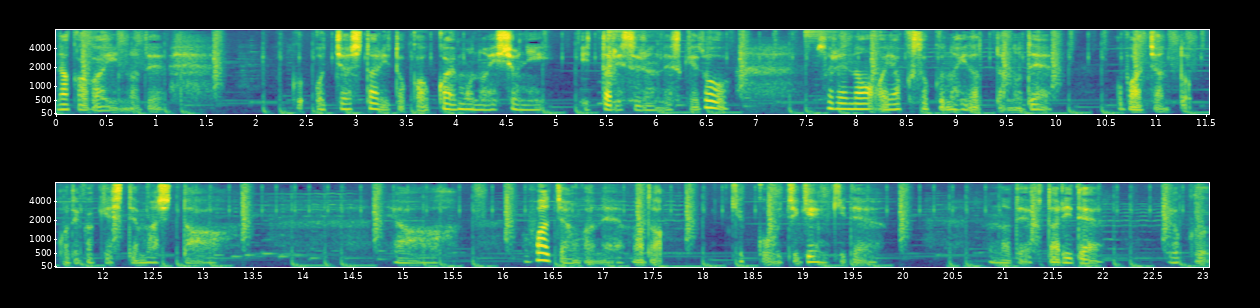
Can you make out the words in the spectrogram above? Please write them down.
仲がいいのでお茶したりとかお買い物一緒に行ったりするんですけどそれのお約束の日だったのでおばあちゃんとお出かけしてました。いやおばあちゃんがねまだ結構うち元気でなので2人でよく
